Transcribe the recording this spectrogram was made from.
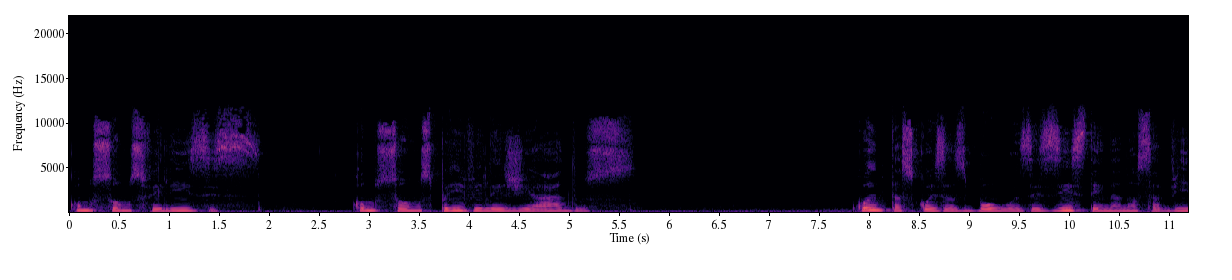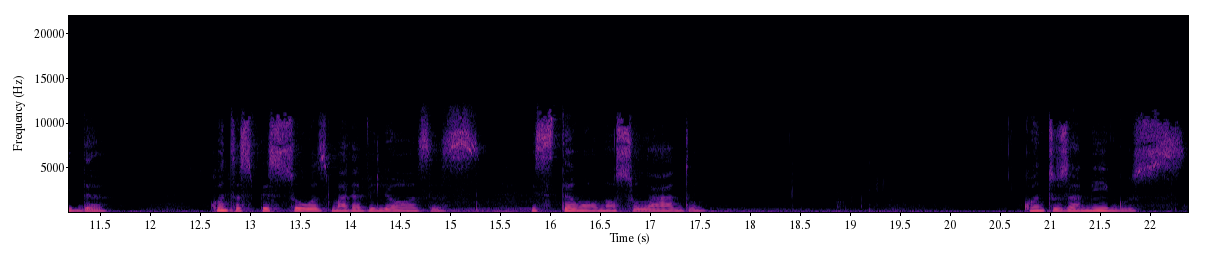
como somos felizes, como somos privilegiados. Quantas coisas boas existem na nossa vida, quantas pessoas maravilhosas estão ao nosso lado, quantos amigos,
